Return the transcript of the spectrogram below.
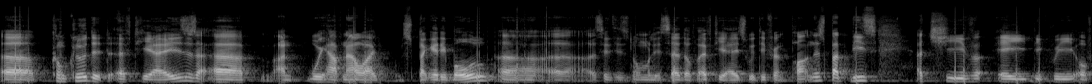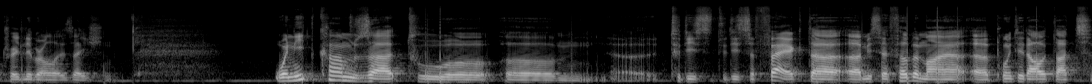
uh, concluded FTAs, uh, and we have now a spaghetti bowl, uh, uh as it is normally said, of FTAs with different partners, but these achieve a degree of trade liberalization. When it comes uh, to, uh, um, uh, to, this, to this effect, uh, Mr. Felbermayr pointed out that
